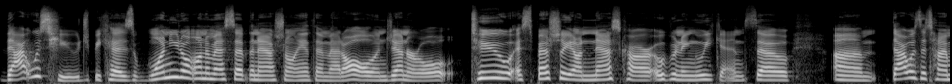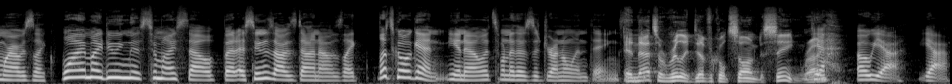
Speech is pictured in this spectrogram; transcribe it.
That was huge because one, you don't want to mess up the national anthem at all in general. Two, especially on NASCAR opening weekend. So um, that was a time where I was like, why am I doing this to myself? But as soon as I was done, I was like, let's go again. You know, it's one of those adrenaline things. And that's a really difficult song to sing, right? Yeah. Oh, yeah. Yeah.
